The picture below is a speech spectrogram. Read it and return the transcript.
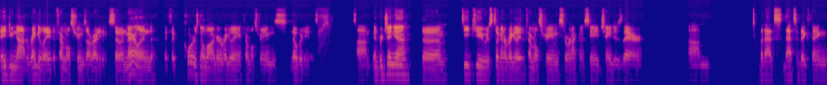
they do not regulate ephemeral streams already. So in Maryland, if the Corps is no longer regulating ephemeral streams, nobody is. Um, in Virginia, the DEQ is still going to regulate ephemeral streams, so we're not going to see any changes there. Um, but that's that's a big thing.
